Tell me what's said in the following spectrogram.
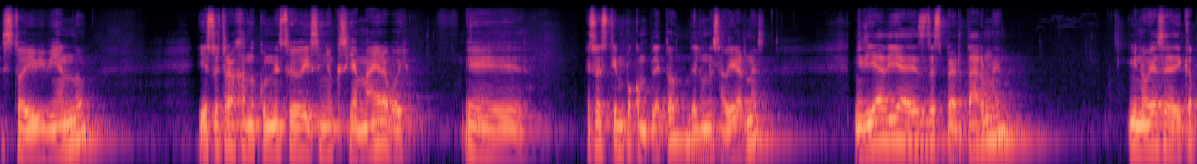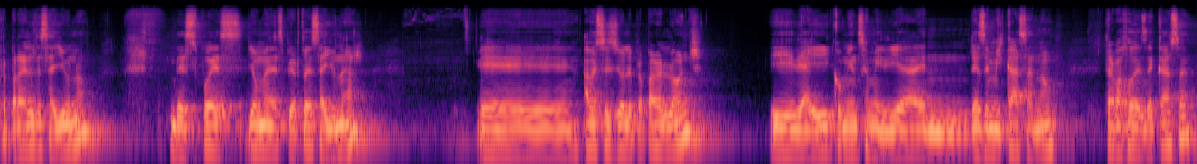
estoy viviendo y estoy trabajando con un estudio de diseño que se llama Airaboy. Eh, eso es tiempo completo, de lunes a viernes. Mi día a día es despertarme. Mi novia se dedica a preparar el desayuno. Después yo me despierto a desayunar. Eh, a veces yo le preparo el lunch y de ahí comienza mi día en, desde mi casa, ¿no? Trabajo desde casa.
